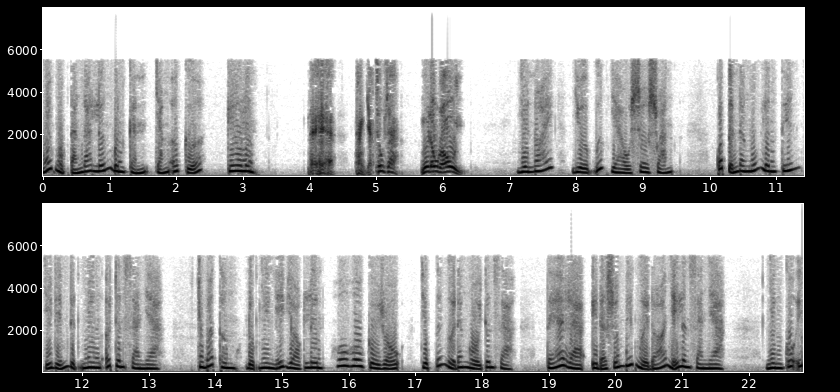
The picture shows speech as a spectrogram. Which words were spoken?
Nhấc một tảng đá lớn bên cạnh chặn ở cửa kêu lên. Nè thằng giặc xấu xa ngươi đâu rồi? Vừa nói vừa bước vào sơ soạn quách tỉnh đang muốn lên tiếng chỉ điểm địch nhân ở trên xà nhà. Chu bá thông đột nhiên nhảy giọt lên, hô hô cười rộ, chụp tới người đang ngồi trên xà. Té ra, y đã sớm biết người đó nhảy lên xà nhà. Nhưng cố ý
